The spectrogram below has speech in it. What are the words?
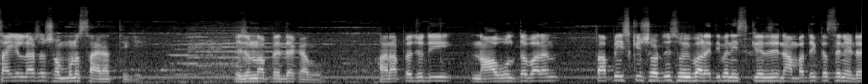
সাইকেলটা আসে সম্পূর্ণ চায়নার থেকে। এই জন্য আপনি দেখাবো। আর আপনি যদি নাও বলতে পারেন তো আপনি স্ক্রিনশট দিয়ে ছবি পাঠিয়ে দিবেন স্ক্রিনে যে নাম্বার দেখতেছেন, এটা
